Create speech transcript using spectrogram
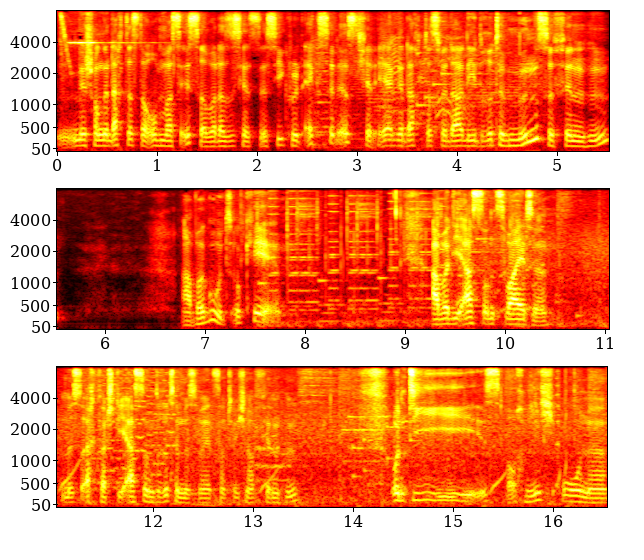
mir schon gedacht, dass da oben was ist, aber dass es jetzt der Secret Exit ist. Ich hätte eher gedacht, dass wir da die dritte Münze finden. Aber gut, okay. Aber die erste und zweite. Müssen, ach Quatsch, die erste und dritte müssen wir jetzt natürlich noch finden. Und die ist auch nicht ohne.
